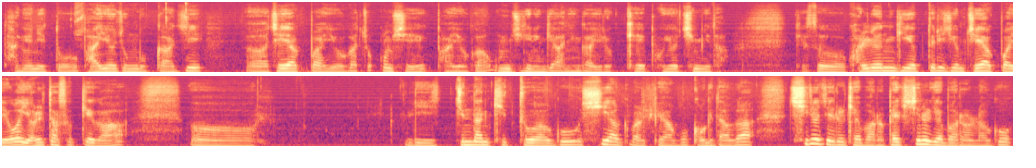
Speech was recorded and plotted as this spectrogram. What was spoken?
당연히 또 바이오 종목까지 어, 제약 바이오가 조금씩 바이오가 움직이는 게 아닌가 이렇게 보여집니다. 그래서 관련 기업들이 지금 제약 바이오가 15개가 어, 이 진단 키트하고 시약 발표하고 거기다가 치료제를 개발하 백신을 개발하려고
